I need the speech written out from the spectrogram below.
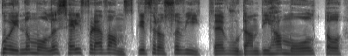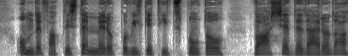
Gå inn og måle selv, for det er vanskelig for oss å vite hvordan de har målt, og om det faktisk stemmer, og på hvilket tidspunkt, og hva skjedde der og da.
